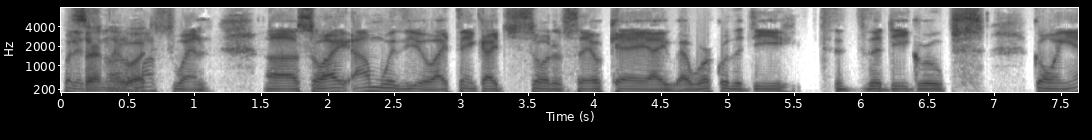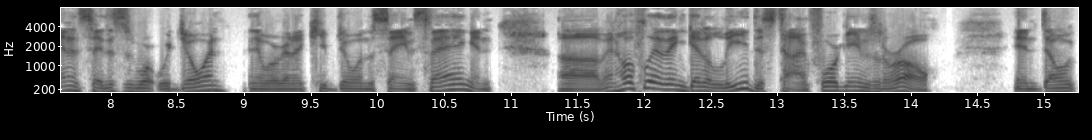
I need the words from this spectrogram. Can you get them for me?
but it's certainly not would. a must win. Uh, so I, I'm with you. I think I sort of say, okay, I, I work with the D, the, the D groups going in and say, this is what we're doing, and we're going to keep doing the same thing, and um, and hopefully they can get a lead this time, four games in a row, and don't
